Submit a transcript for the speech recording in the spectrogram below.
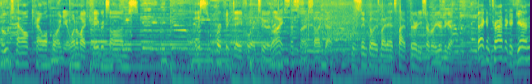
Hotel California. One of my favorite songs. And this is a perfect day for it too. Nice, that's nice. I like that. This is the same color as my dad's 530 several years ago. Back in traffic again.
